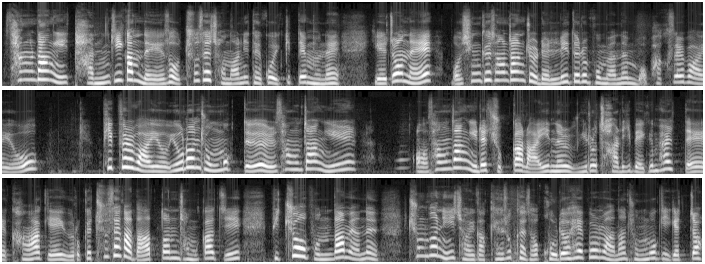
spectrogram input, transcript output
상당히 단기간 내에서 추세 전환이 되고 있기 때문에 예전에 뭐 신규 상장주 랠리들을 보면은 뭐 박셀바이오, 피플바이오 이런 종목들 상장일 어, 상장일의 주가 라인을 위로 자리매김할 때 강하게 이렇게 추세가 나왔던 점까지 비추어 본다면은 충분히 저희가 계속해서 고려해 볼 만한 종목이겠죠.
